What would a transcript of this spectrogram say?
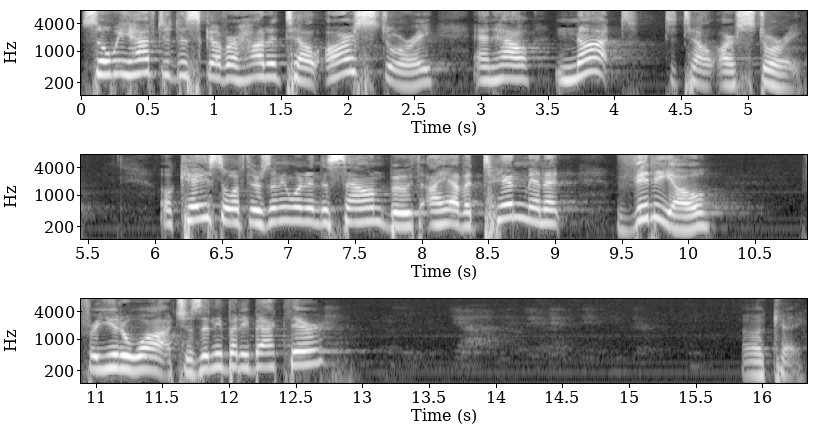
So we have to discover how to tell our story and how not to tell our story. Okay, so if there's anyone in the sound booth, I have a 10 minute video for you to watch. Is anybody back there? Okay.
